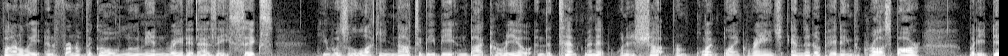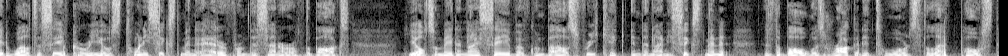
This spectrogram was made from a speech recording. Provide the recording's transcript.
Finally, in front of the goal, Lunin rated as a 6. He was lucky not to be beaten by Carrillo in the 10th minute when his shot from point blank range ended up hitting the crossbar, but he did well to save Carrillo's 26th minute header from the center of the box. He also made a nice save of Gumbau's free kick in the 96th minute as the ball was rocketed towards the left post.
